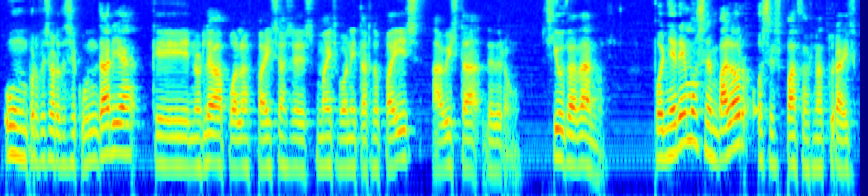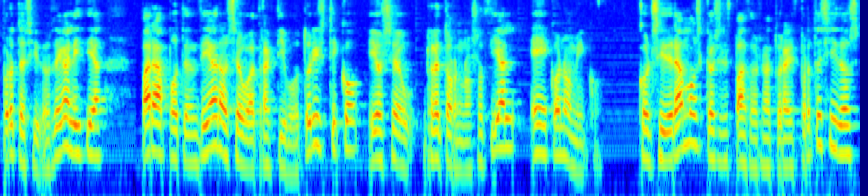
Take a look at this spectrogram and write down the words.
un profesor de secundaria que nos leva polas paisaxes máis bonitas do país á vista de dron. Ciudadanos, poñeremos en valor os espazos naturais protegidos de Galicia para potenciar o seu atractivo turístico e o seu retorno social e económico. Consideramos que os espazos naturais protegidos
